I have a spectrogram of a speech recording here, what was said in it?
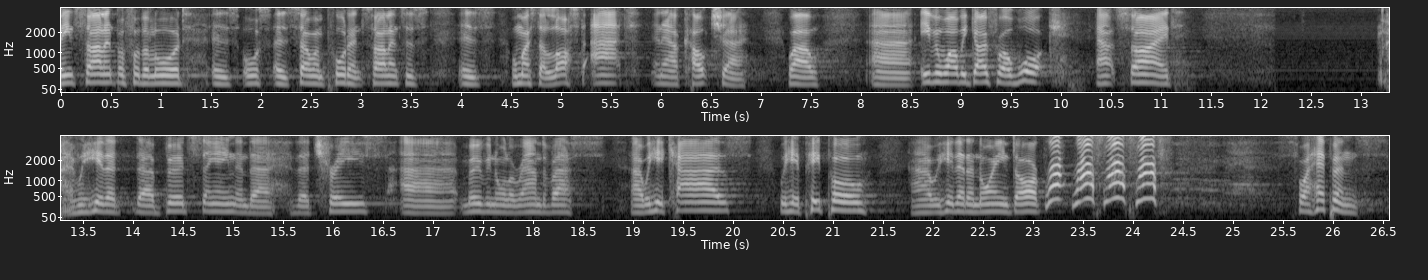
Being silent before the Lord is, also, is so important. Silence is, is almost a lost art in our culture. While, uh, even while we go for a walk outside, we hear the, the birds singing and the, the trees uh, moving all around of us. Uh, we hear cars, we hear people, uh, we hear that annoying dog. Ruff, ruff, ruff, ruff. That's what happens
